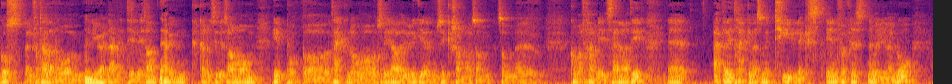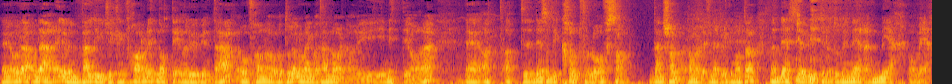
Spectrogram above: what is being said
Gospel forteller noe om miljøet der blir til i. Sant? Ja. Punk kan du si det samme om. Hiphop og techno og osv. Ulike musikksjangre som, som uh, kommer frem i senere tid. Uh, et av de trekkene som er tydeligst innenfor kristne miljøer nå, eh, og der, og der er det jo en veldig utvikling fra da 1980, når du begynte her, og fra når, jeg, når jeg var tenåringer i, i 90-årene, eh, at, at det som blir kalt for lovsang den sjangeren kan man definere på ulike måter, men det ser ut til å dominere mer og mer.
